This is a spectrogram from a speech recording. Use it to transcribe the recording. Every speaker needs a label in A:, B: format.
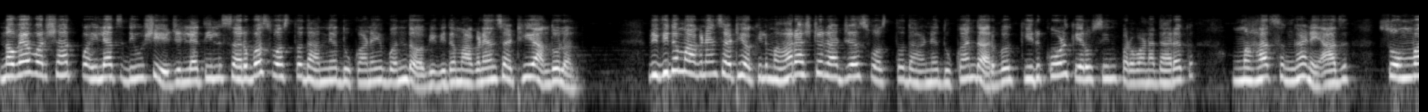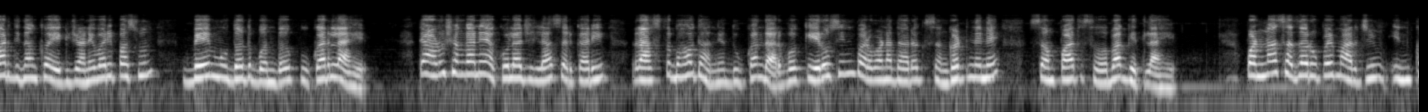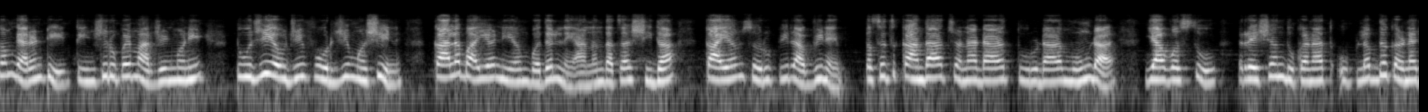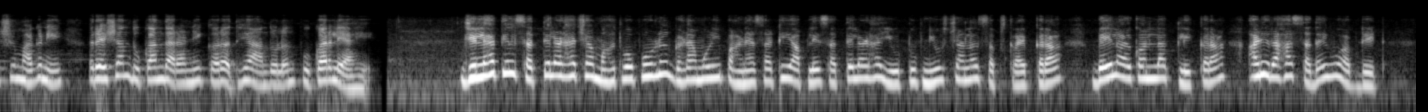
A: नव्या वर्षात पहिल्याच दिवशी जिल्ह्यातील सर्व स्वस्त धान्य दुकाने बंद. विविध मागण्यांसाठी आंदोलन. विविध मागण्यांसाठी अखिल महाराष्ट्र राज्य स्वस्त धान्य दुकानदार व किरकोळ केरोसिन परवानाधारक महासंघाने आज सोमवार दिनांक एक जानेवारी पासून बेमुदत बंद पुकारला आहे. त्या अनुषंगाने अकोला जिल्हा सरकारी रास्तभाव धान्य दुकानदार व केरोसिन परवानाधारक संघटनेने संपात सहभाग घेतला आहे. पन्नास हजार रुपये मार्जिन इन्कम गॅरंटी तीनशे रुपये मार्जिन मनी टू जी ऐवजी फोर जी मशीन कालबाह्य नियम बदलणे आनंदाचा शिधा कायमस्वरूपी राबविणे तसेच कांदा चना डाळ तूर डाळ मूग डाळ या वस्तू रेशन दुकानात उपलब्ध करण्याची मागणी रेशन दुकानदारांनी करत हे आंदोलन पुकारले आहे.
B: जिल्ह्यातील सत्यलढाच्या महत्त्वपूर्ण घडामोडी पाहण्यासाठी आपले Satyaladha YouTube news channel subscribe करा बेल आयकॉनला क्लिक करा आणि रहा सदैव अपडेट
